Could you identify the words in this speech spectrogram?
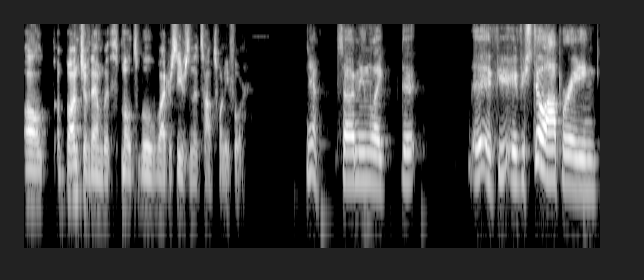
all a bunch of them with multiple wide receivers in the top 24. Yeah. So I mean, like the if you if you're still operating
